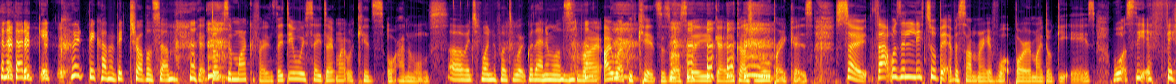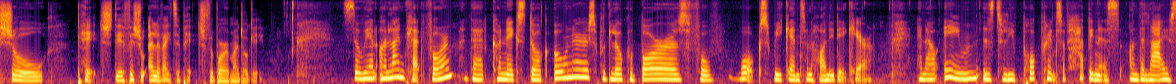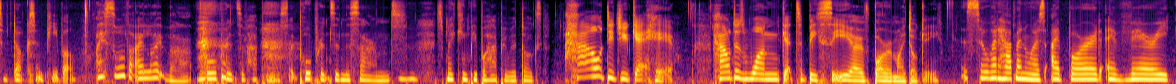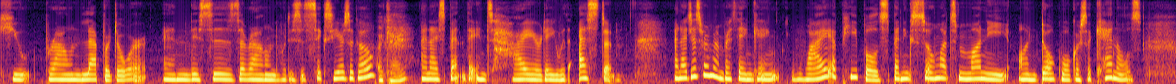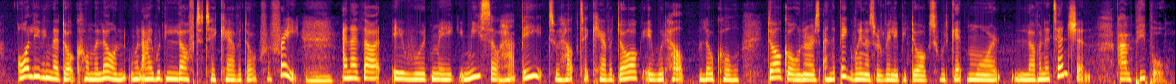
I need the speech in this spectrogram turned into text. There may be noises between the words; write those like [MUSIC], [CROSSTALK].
and I thought it, it, could become a bit troublesome. yeah, [LAUGHS] dogs and microphones. They do always say don't work with kids or animals. Oh, it's wonderful to work with animals. [LAUGHS] right. I work with kids as well, so there you go. Look at us rule breakers. So that was a little bit of a summary of what Borrow My Doggy is. What's the official pitch, the official elevator pitch for Borrow My Doggy? So we're an online platform that connects dog owners with local borrowers for walks, weekends, and holiday care. And our aim is to leave paw prints of happiness on the lives of dogs and people. I saw that. I like that. Paw prints of happiness, like paw prints in the sand. Mm-hmm. It's making people happy with dogs. How did you get here? How does one get to be CEO of Borrow My Doggy? So, what happened was I borrowed a very cute brown Labrador and this is around what is it six years ago okay and i spent the entire day with Aston and I just remember thinking, why are people spending so much money on dog walkers or kennels or leaving their dog home alone when I would love to take care of a dog for free? Mm. And I thought it would make me so happy to help take care of a dog. It would help local dog owners, and the big winners would really be dogs who would get more love and attention. And people.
